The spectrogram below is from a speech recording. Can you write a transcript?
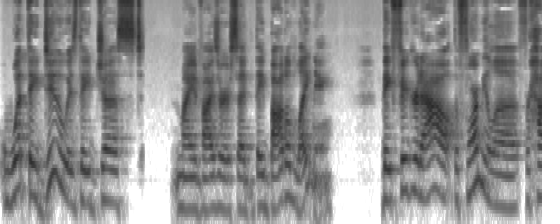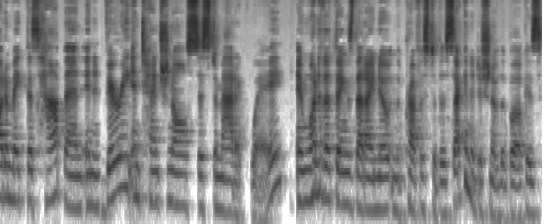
What they do is they just my advisor said they bottled lightning they figured out the formula for how to make this happen in a very intentional, systematic way. And one of the things that I note in the preface to the second edition of the book is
